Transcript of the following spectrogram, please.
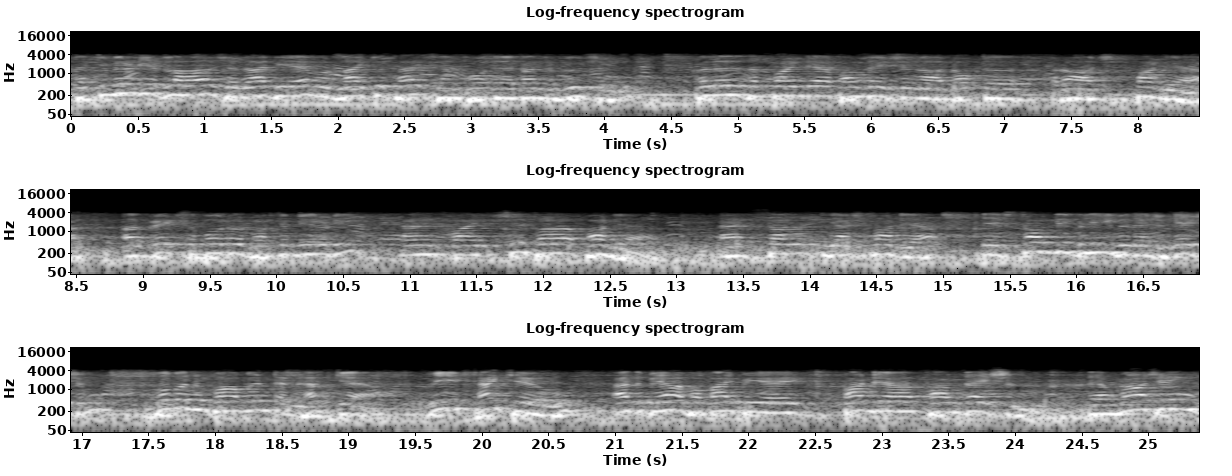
The community at large and IBA would like to thank them for their contribution. Pillars of Pandya Foundation are Dr. Raj Pandya, a great supporter of our community, and his wife Shilpa Pandya and son Yash Pandya. They strongly believe in education, women empowerment and healthcare. We thank you on the behalf of IBA Pandya Foundation. They are marching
